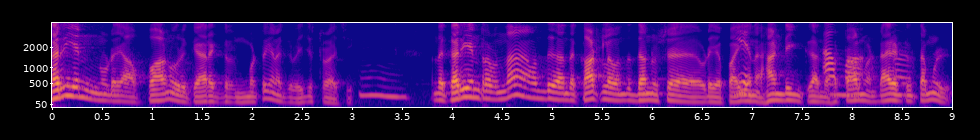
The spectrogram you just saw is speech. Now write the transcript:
கரியனுடைய அப்பான்னு ஒரு கேரக்டர் மட்டும் எனக்கு ரெஜிஸ்டர் ஆச்சு. அந்த கரியன்றவன் தான் வந்து அந்த காட்டில் வந்து தனுஷோடைய பையனை. ஹண்டிங்க்கு அந்த. டால்மன் டைரக்டர் தமிழ்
